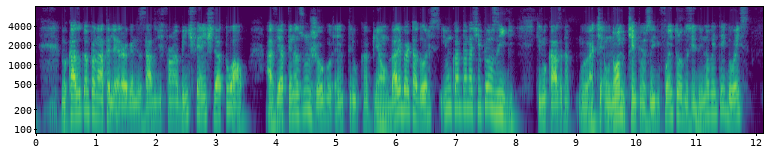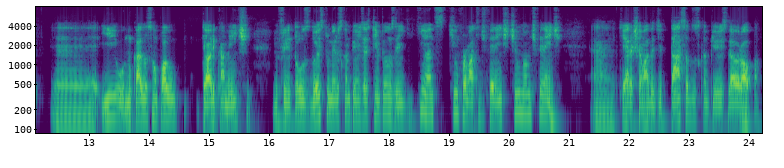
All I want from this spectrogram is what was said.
no caso, o campeonato ele era organizado de forma bem diferente da atual havia apenas um jogo entre o campeão da Libertadores e um campeão da Champions League, que no caso o nome Champions League foi introduzido em 92 é, e no caso o São Paulo teoricamente enfrentou os dois primeiros campeões da Champions League, que antes tinha um formato diferente, tinha um nome diferente, é, que era chamada de Taça dos Campeões da Europa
